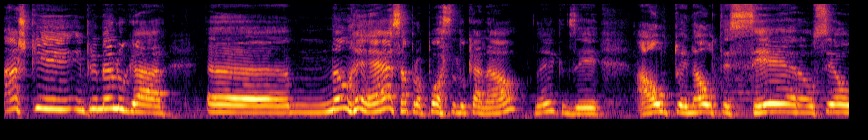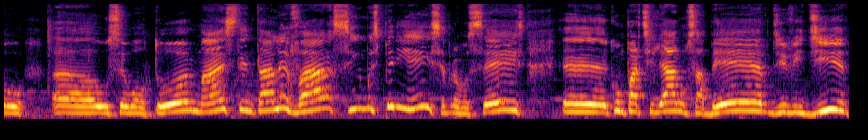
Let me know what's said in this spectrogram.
Acho que, em primeiro lugar, uh, não é essa a proposta do canal, né? quer dizer, auto-enaltecer o seu, uh, o seu autor, mas tentar levar assim uma experiência para vocês, uh, compartilhar um saber, dividir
